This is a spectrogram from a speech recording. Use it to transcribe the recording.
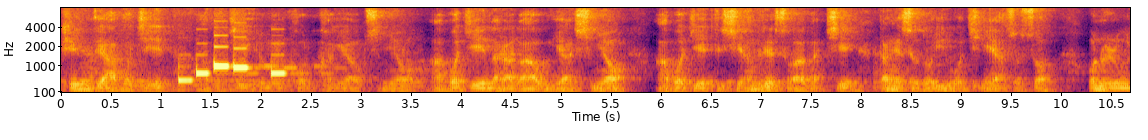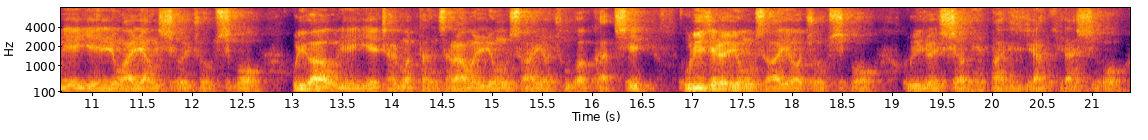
주님 우리 아버지 아버지 이름을 거룩하게 하옵시며 아버지의 나라가 오게 하시며 아버지의 뜻이 하늘에서와 같이 땅에서도 이루어지게 하소서. 오늘 우리에게 일용할 양식을 주옵시고 우리가 우리에게 잘못한 사람을 용서하여 준 것 같이 우리 죄를 용서하여 주옵시고 우리를 시험에 빠지지 않게 하시고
